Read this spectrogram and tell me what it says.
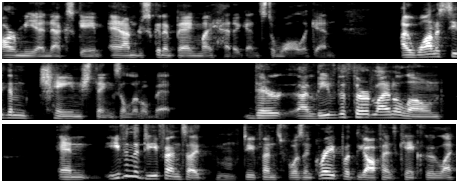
Armia next game. And I'm just going to bang my head against a wall again. I want to see them change things a little bit. There, I leave the third line alone. And even the defense, I defense wasn't great, but the offense can't clear the line.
